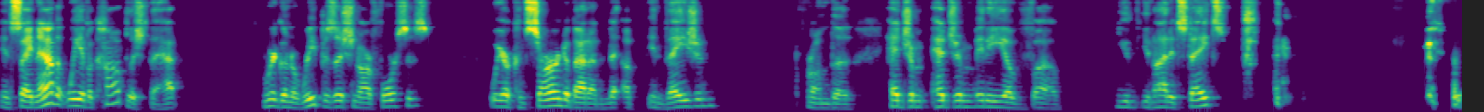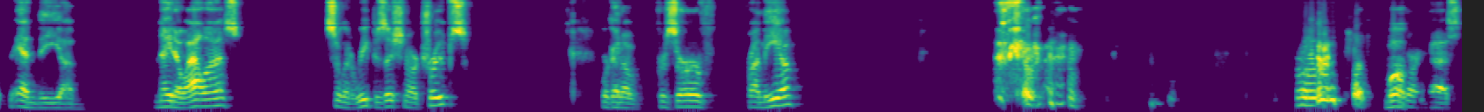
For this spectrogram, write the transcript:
and say, now that we have accomplished that, we're going to reposition our forces. We are concerned about an invasion from the hegemony of uh, United States and the uh, NATO allies. So we're going to reposition our troops. We're going to preserve Crimea. well, Sorry, guys.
